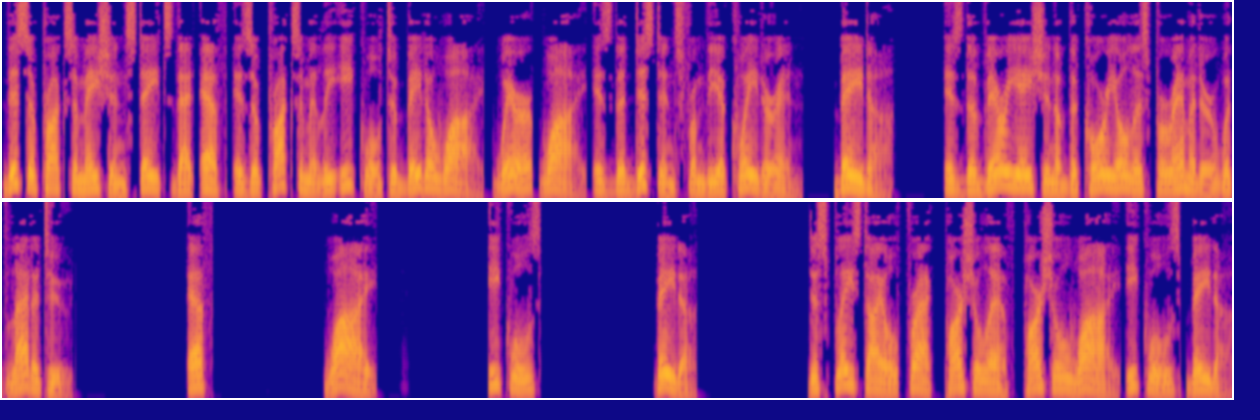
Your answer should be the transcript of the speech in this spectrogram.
This approximation states that f is approximately equal to beta y, where y is the distance from the equator and beta is the variation of the Coriolis parameter with latitude. f y equals beta. Display style frac partial f partial y equals beta.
